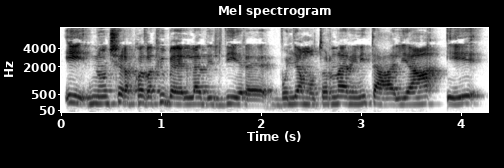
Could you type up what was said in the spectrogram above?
e non c'era cosa più bella del dire vogliamo tornare in Italia e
